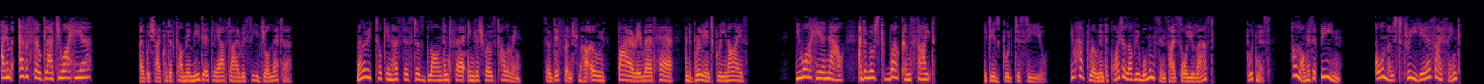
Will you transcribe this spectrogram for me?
I am ever so glad you are here. I wish I could have come immediately after I received your letter. Mallory took in her sister's blonde and fair English rose colouring, so different from her own fiery red hair and brilliant green eyes. You are here now, and a most welcome sight. It is good to see you. You have grown into quite a lovely woman since I saw you last. Goodness, how long has it been? Almost three years, I think,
